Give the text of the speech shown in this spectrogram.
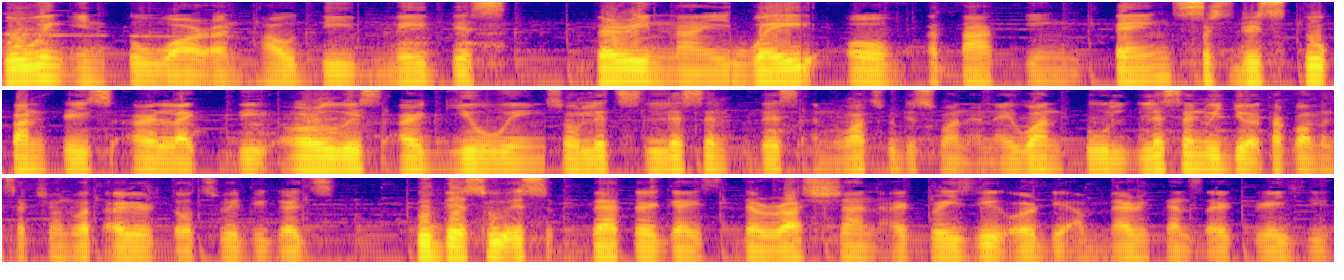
going into war and how they made this very nice way of attacking tanks. Because these two countries are like they always arguing so let's listen to this and watch with this one. And i want to listen with you at the comment section what are your thoughts with regards to this? Who is better guys the russian are crazy or the americans are crazy?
